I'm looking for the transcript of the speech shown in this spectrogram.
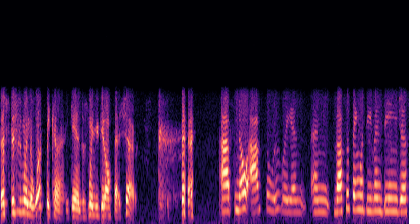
That's this is when the work begins. Is when you get off that show. Ab- no, absolutely, and and that's the thing with even being just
